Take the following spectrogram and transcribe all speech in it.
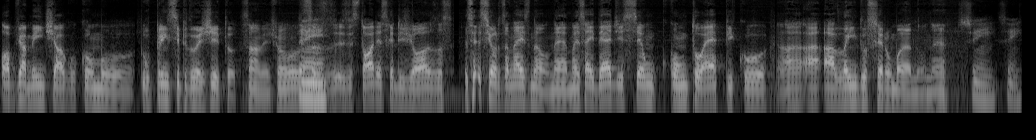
obviamente algo como o Príncipe do Egito, sabe? Tipo, essas histórias religiosas. Senhor dos Anéis não, né? Mas a ideia de ser um conto épico a, a, além do ser humano, né? Sim, sim.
